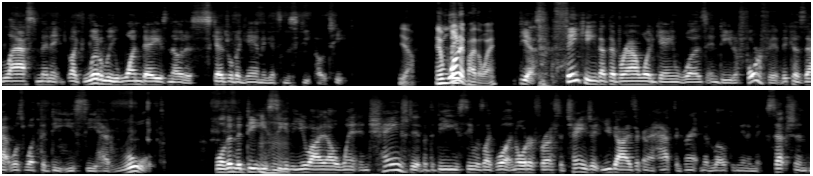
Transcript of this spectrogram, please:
last minute, like literally one day's notice, scheduled a game against Mesquite Poteet. Yeah. And won Think- it by the way. Yes, thinking that the Brownwood game was indeed a forfeit because that was what the DEC had ruled. Well, then the DEC Mhm. and the UIL went and changed it, but the DEC was like, well, in order for us to change it, you guys are going to have to grant Midlothian an exception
